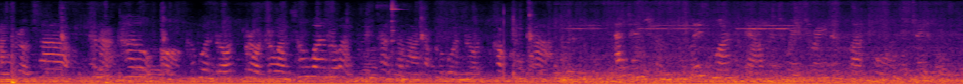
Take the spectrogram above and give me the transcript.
ารโปรดทราบขณะเข้าออกขบวนรถโปรดระวังช่องว่างระหว่างพื้นชานชาลากับขบวนรถขอบคุณค่ะ Attention please mark the gap between train and platform Thank you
